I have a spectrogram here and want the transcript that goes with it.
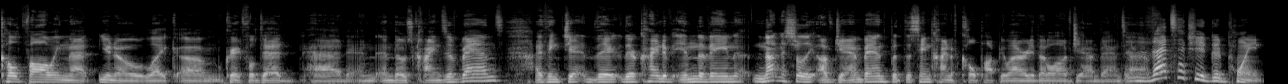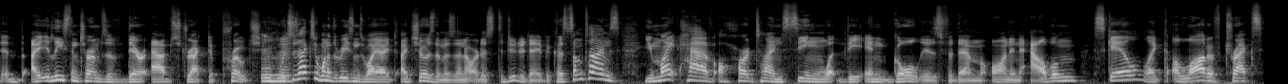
cult following that you know, like um, Grateful Dead had, and, and those kinds of bands. I think ja- they're they're kind of in the vein, not necessarily of jam bands, but the same kind of cult popularity that a lot of jam bands have. That's actually a good point, at least in terms of their abstract approach, Mm-hmm. which is actually one of the reasons why I, I chose them as an artist to do today. Because sometimes you might have a hard time seeing what the end goal is for them on an album scale. Like a lot of tracks,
